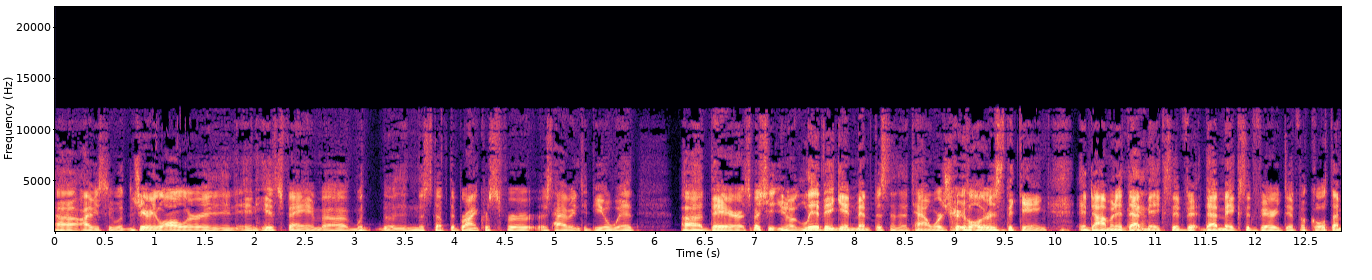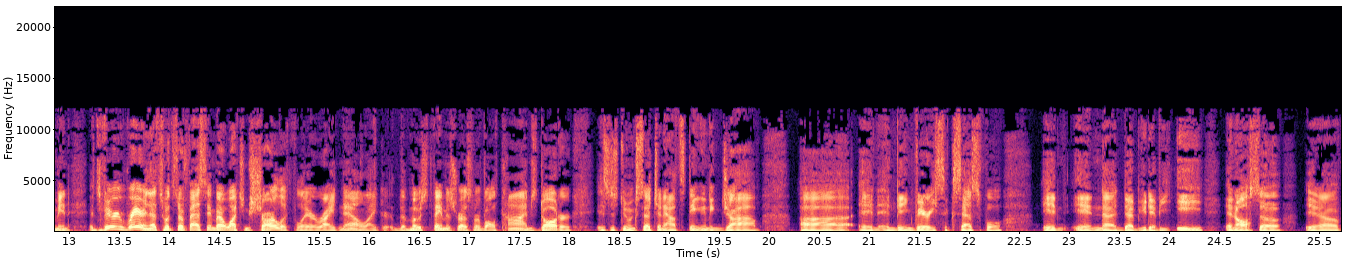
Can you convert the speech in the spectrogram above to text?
Uh, obviously, with Jerry Lawler in, in his fame, uh, with in the stuff that Brian Christopher is having to deal with uh, there, especially you know living in Memphis in the town where Jerry Lawler is the king and dominant. Man. That makes it that makes it very difficult. I mean, it's very rare, and that's what's so fascinating about watching Charlotte Flair right now. Like the most famous wrestler of all time's daughter is just doing such an outstanding job uh, and and being very successful in in uh, WWE and also you know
